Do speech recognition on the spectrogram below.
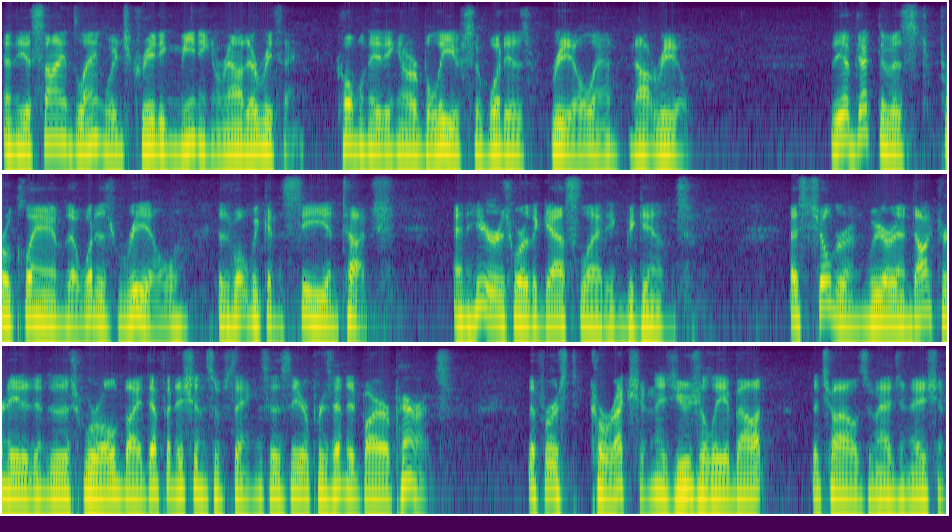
and the assigned language creating meaning around everything, culminating in our beliefs of what is real and not real. The objectivists proclaim that what is real is what we can see and touch, and here's where the gaslighting begins. As children, we are indoctrinated into this world by definitions of things as they are presented by our parents. The first correction is usually about the child's imagination.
